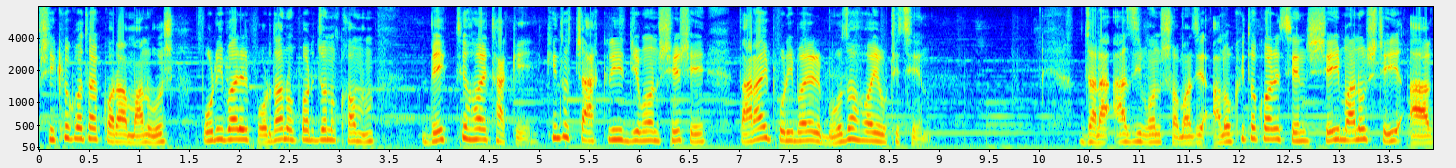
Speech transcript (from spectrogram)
শিক্ষকতা করা মানুষ পরিবারের প্রধান উপার্জনক্ষম ব্যক্তি হয়ে থাকে, কিন্তু চাকরির জীবন শেষে তারাই পরিবারের বোঝা হয়ে উঠেছেন। যারা আজীবন সমাজে আলোকিত করেছেন, সেই মানুষটি আজ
